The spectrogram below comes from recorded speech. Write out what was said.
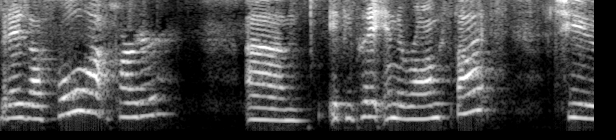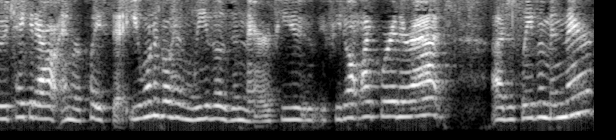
that it is a whole lot harder um, if you put it in the wrong spot to take it out and replace it. You want to go ahead and leave those in there. If you if you don't like where they're at, uh, just leave them in there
